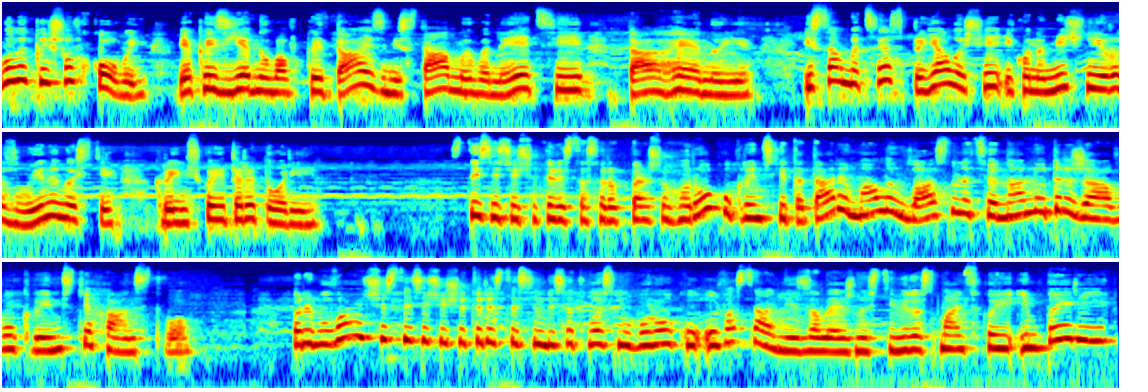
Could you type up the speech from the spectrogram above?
Великий Шовковий, який з'єднував Китай з містами Венеції та Генуї. І саме це сприяло ще й економічній розвиненості кримської території. З 1441 року кримські татари мали власну національну державу Кримське ханство. Перебуваючи з 1478 року у васальній залежності від Османської імперії,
